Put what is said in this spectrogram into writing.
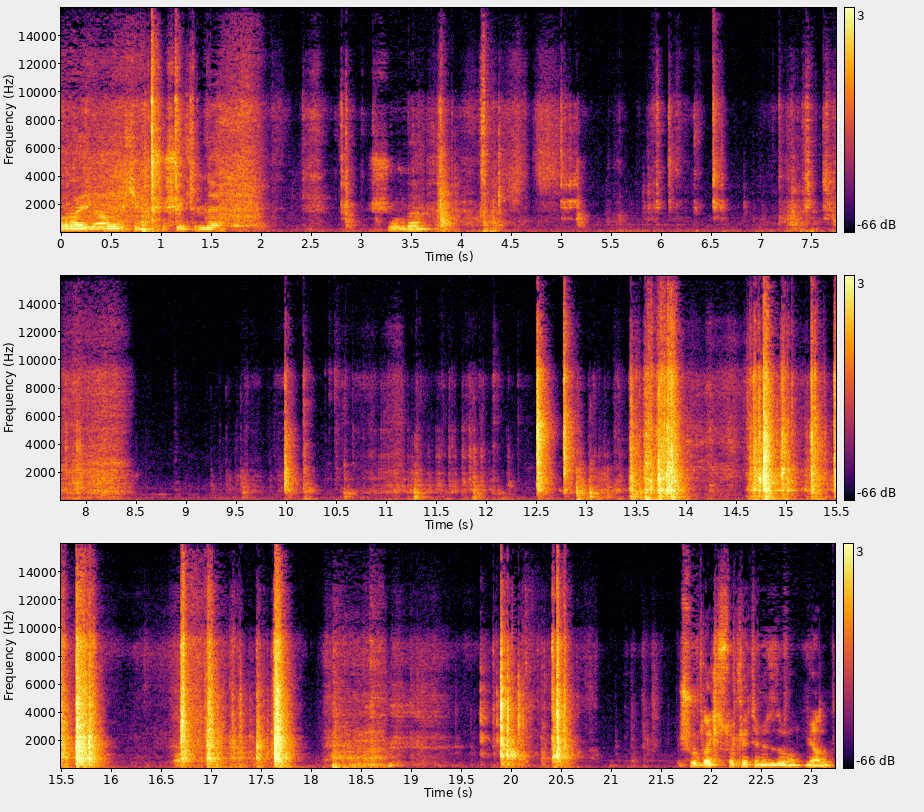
Orayı da alırken şu şekilde şuradan Şuradaki soketimizi de unutmayalım.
